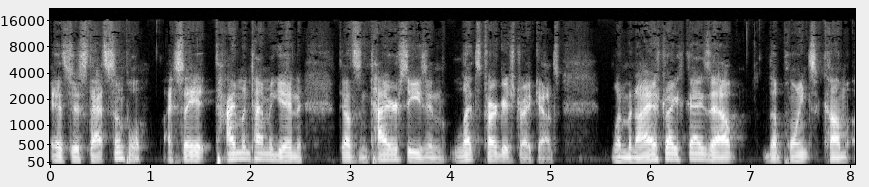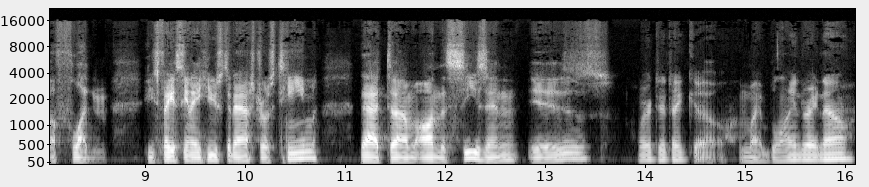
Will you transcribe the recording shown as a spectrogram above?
It's just that simple. I say it time and time again throughout this entire season. Let's target strikeouts. When Manaea strikes guys out, the points come a flooding. He's facing a Houston Astros team that um, on the season is where did I go? Am I blind right now?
